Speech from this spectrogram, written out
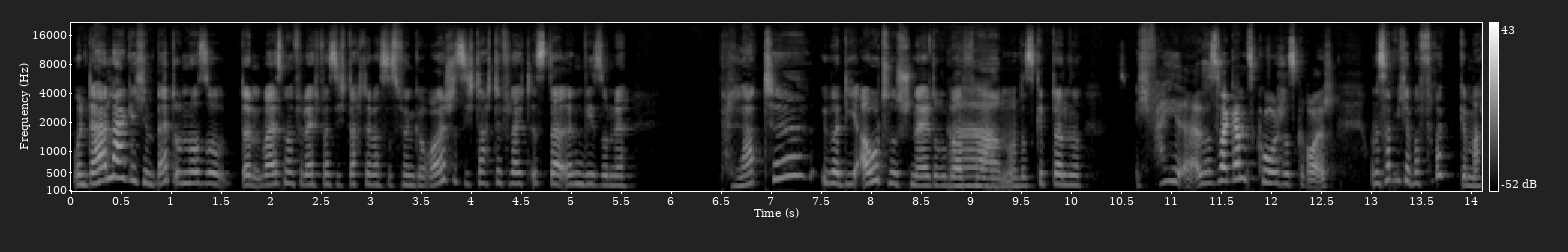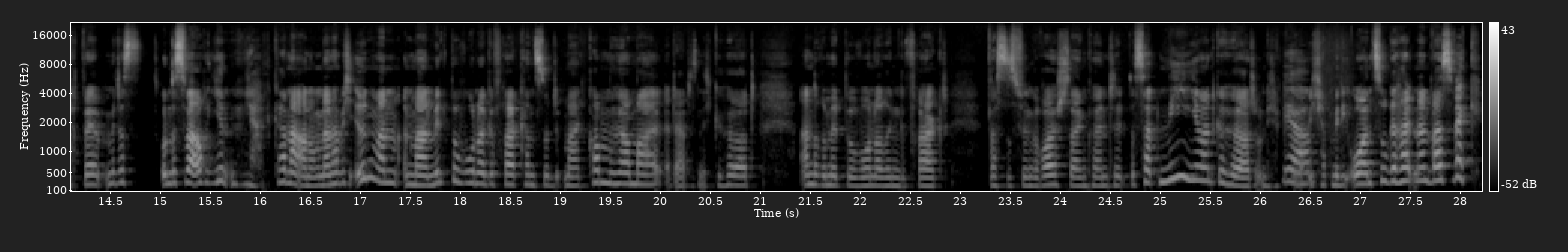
Und da lag ich im Bett und nur so, dann weiß man vielleicht, was ich dachte, was das für ein Geräusch ist. Ich dachte, vielleicht ist da irgendwie so eine Platte, über die Autos schnell drüber Ah. fahren. Und es gibt dann so, ich weiß, also es war ein ganz komisches Geräusch. Und es hat mich aber verrückt gemacht, weil mir das, und es war auch, jeden, ja, keine Ahnung. Und dann habe ich irgendwann mal einen Mitbewohner gefragt, kannst du mal kommen, hör mal. Der hat es nicht gehört. Andere Mitbewohnerin gefragt, was das für ein Geräusch sein könnte. Das hat nie jemand gehört. Und ich habe Ja. hab mir die Ohren zugehalten, dann war es weg.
